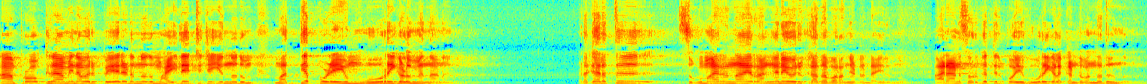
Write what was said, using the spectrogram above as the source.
ആ പ്രോഗ്രാമിന് അവർ പേരിടുന്നതും ഹൈലൈറ്റ് ചെയ്യുന്നതും മദ്യപ്പുഴയും ഹൂറികളും എന്നാണ്. ഇടക്കാലത്ത് സുകുമാരൻ നായർ അങ്ങനെ ഒരു കഥ പറഞ്ഞിട്ടുണ്ടായിരുന്നു. ആരാണ് സ്വർഗത്തിൽ പോയി ഹൂറികളെ കണ്ടുവന്നത് എന്ന്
